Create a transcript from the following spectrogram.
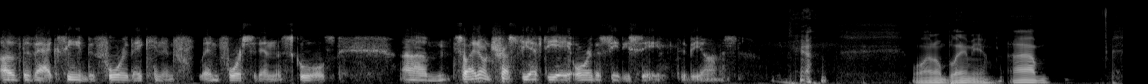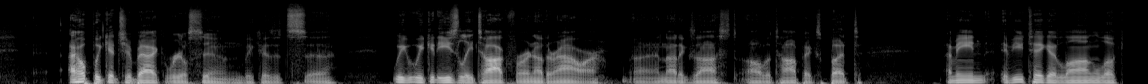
of the vaccine before they can enf- enforce it in the schools. Um, so I don't trust the FDA or the CDC, to be honest. Yeah. Well, I don't blame you. Um, I hope we get you back real soon because it's uh, we we could easily talk for another hour uh, and not exhaust all the topics, but I mean, if you take a long look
